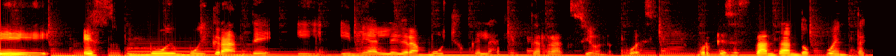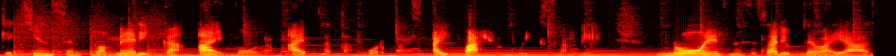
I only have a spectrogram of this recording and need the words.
eh, es muy, muy grande y, me alegra mucho que la gente reaccione, pues, porque se están dando cuenta que aquí en Centroamérica hay moda, hay plataformas, hay Fashion Weeks también. No es necesario que vayas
